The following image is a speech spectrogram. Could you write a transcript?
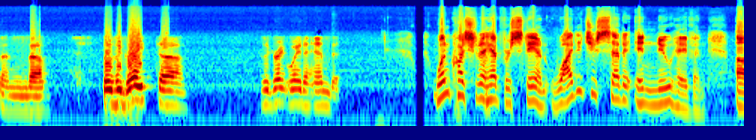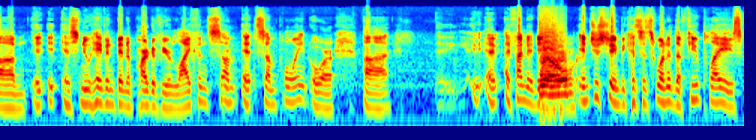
And uh, it was a great, uh, it was a great way to end it. One question I had for Stan: Why did you set it in New Haven? Um, it, it, has New Haven been a part of your life in some at some point, or uh, I, I, find it well, interesting because it's one of the few plays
